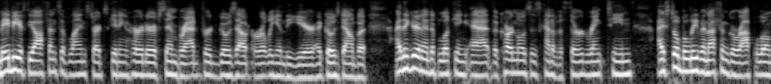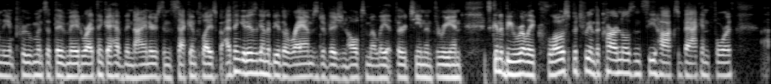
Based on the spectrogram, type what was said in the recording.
Maybe if the offensive line starts getting hurt or if Sam Bradford goes out early in the year, it goes down. But I think you're going to end up looking at the Cardinals as kind of the third ranked team. I still believe enough in Garoppolo and the improvements that they've made where I think I have the Niners in second place, but I think it is going to be the Rams division ultimately at 13 and 3 and it's going to be really close between the Cardinals and Seahawks back and forth. Uh,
